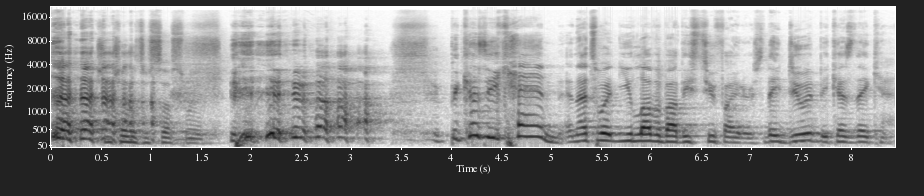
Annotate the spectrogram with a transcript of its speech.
Chinchillas are so sweet. Because he can. And that's what you love about these two fighters. They do it because they can.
